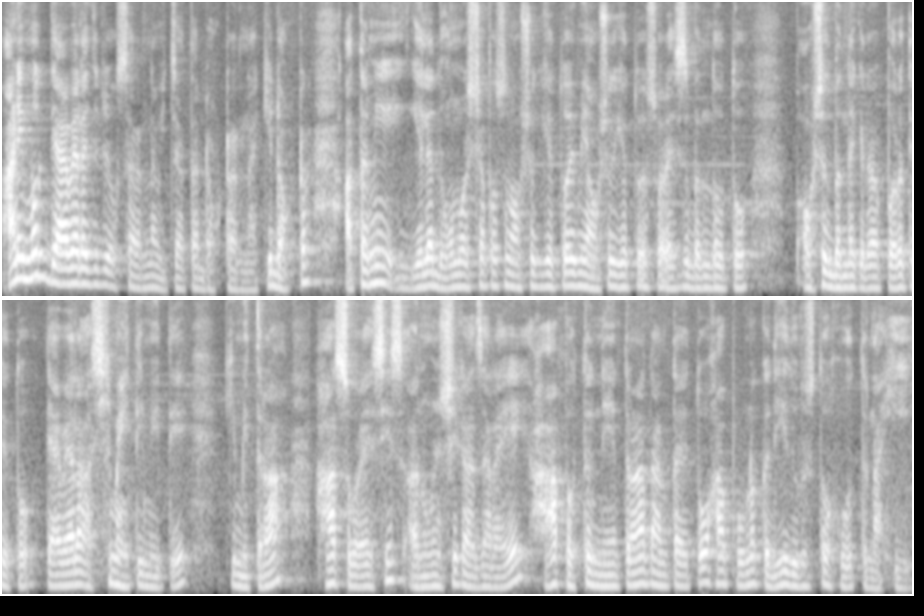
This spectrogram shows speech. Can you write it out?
आणि मग त्यावेळेला जे सरांना विचारतात डॉक्टरांना की डॉक्टर आता मी गेल्या दोन वर्षापासून औषध घेतो आहे मी औषध घेतो आहे सोरायसिस बंद होतो औषध बंद केल्यावर परत येतो. त्यावेळेला अशी माहिती मिळते की मित्रा हा सोरायसिस अनुवंशिक आजार आहे. हा फक्त नियंत्रणात आणता येतो. हा पूर्ण कधीही दुरुस्त होत नाही.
